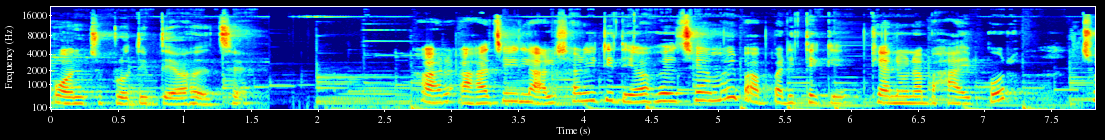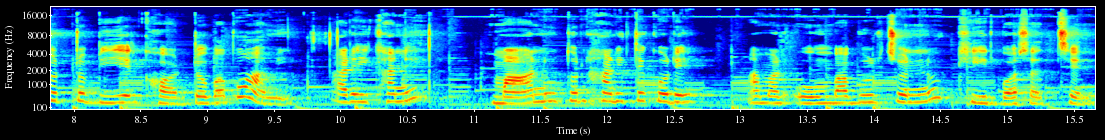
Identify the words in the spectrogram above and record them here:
পঞ্চপ্রদীপ দেওয়া হয়েছে। আর আজ এই লাল শাড়িটি দেওয়া হয়েছে আমায় বাপবাড়ি থেকে। কেননা ভাইপোর ছোট্ট বিয়ের ঘর ডোবাবো আমি। আর এইখানে মা নতুন হাঁড়িতে করে আমার ওম বাবুর জন্য ক্ষীর বসাচ্ছেন।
